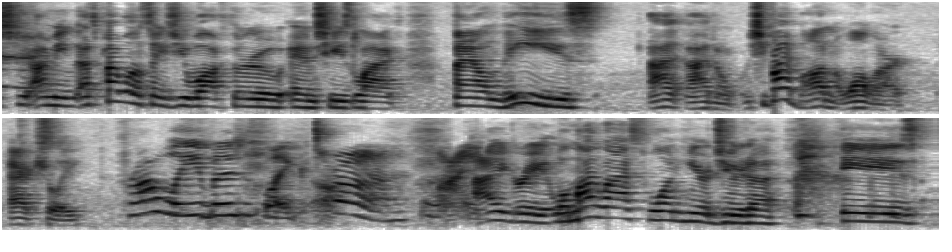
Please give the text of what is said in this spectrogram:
She, I mean, that's probably one of those things you walk through and she's like, found these. I I don't. She probably bought them at Walmart. Actually, Probably, but it's just like, ah, why? I agree. Well, my last one here, Judah, is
